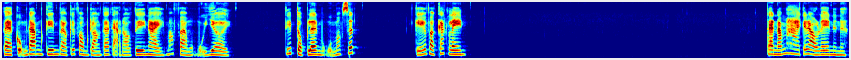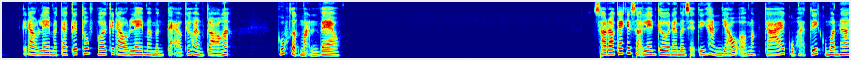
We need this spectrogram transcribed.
và cũng đâm kim vào cái vòng tròn ta tạo đầu tiên này, móc vào một mũi dời. Tiếp tục lên một mũi móc xích. Kéo và cắt len. Ta nắm hai cái đầu len này nè. Cái đầu len mà ta kết thúc với cái đầu len mà mình tạo cái hoàn tròn á. Gút thật mạnh vào. Sau đó các cái sợi len thừa này mình sẽ tiến hành giấu ở mặt trái của họa tiết của mình ha.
